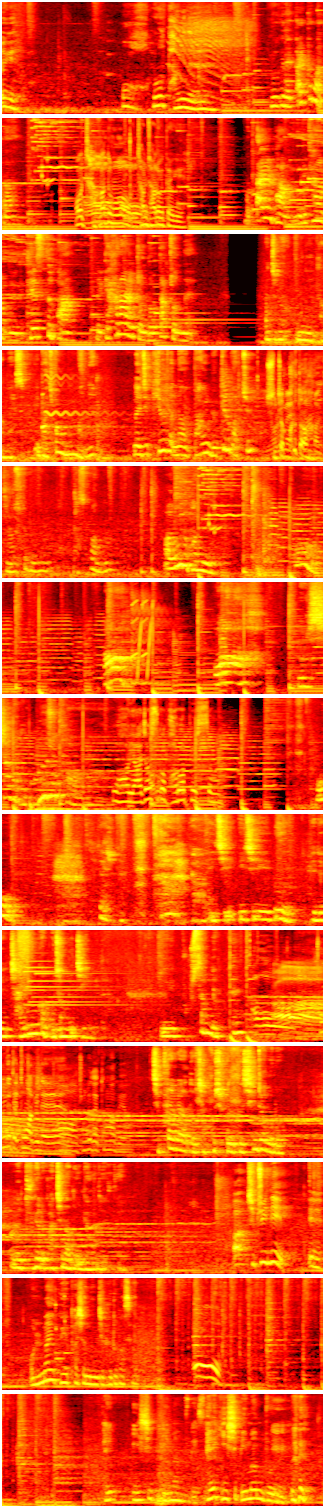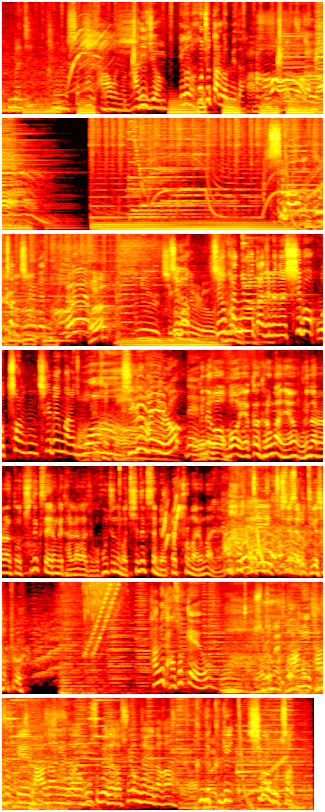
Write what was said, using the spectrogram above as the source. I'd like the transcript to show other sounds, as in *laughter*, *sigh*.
여기. 오, 이거 방이네. 여기 그냥 깔끔하다. 어 작아도 뭐 잠 잘 오겠다 여기. 뭐 딸 방, 우리 사람들 게스트 방 이렇게 하나 할 정도로 딱 좋네. 마지막 문이 남아 있어. 이 마지막 문 맞냐? 나 이제 기억이 안 나. 방이 몇 개를 봤지? 진짜 크다. 개, 다섯 개 봤나? 아 여기도 방이네. 어. 아, 와 여기 시야가. 와 야자수가 바로 앞에 있어. 오, 특이하시네. 야, 이 집, 이 집은 굉장히 자연과 보장된 집입니다. 이 북상 옆에 종교 대통합이네. 아, 종교 대통합이에요. 지푸라기라도 잡고 싶은 그 심정으로 원래 두 개를 같이 놔둔 경우도 있고요. 아, 집주인님, 예, 얼마에 구입하셨는지 물어보세요. 오, 122만 불이 있어요. 122만 불. *laughs* 얼마지? 아니죠. 이건 호주 달러입니다. 달라. 10억 5,700만. 환율 지금, 지금 환율로. 지금 환율로 따지면은 10억 5,700만 원 정도. 지금 환율로? 네. 근데 뭐, 뭐 약간 그런 거 아니에요? 우리나라랑 또 취득세 이런 게 달라가지고 호주는 뭐 취득세 몇백 프로 막 이런 거 아니에요? 취득세로 어떻게 10%? 방이 다섯 개예요. 여름에 방이 다섯 개, 마당에다가 호수비에다가 수영장에다가 근데 그게 10억 5천.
